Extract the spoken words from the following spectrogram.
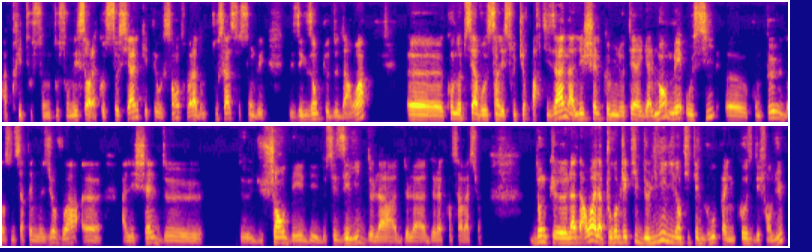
a pris tout son, tout son essor, la cause sociale qui était au centre. Voilà, donc tout ça, ce sont des, des exemples de Darwa euh, qu'on observe au sein des structures partisanes, à l'échelle communautaire également, mais aussi euh, qu'on peut, dans une certaine mesure, voir euh, à l'échelle de, de, du champ des, des, de ces élites de la, de la, de la conservation. Donc euh, la Darwa, elle a pour objectif de lier l'identité de groupe à une cause défendue,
